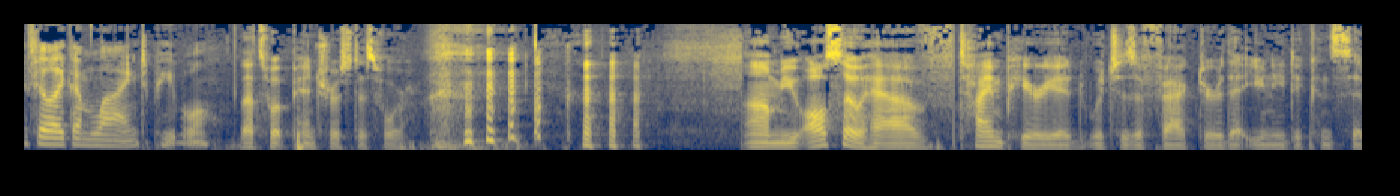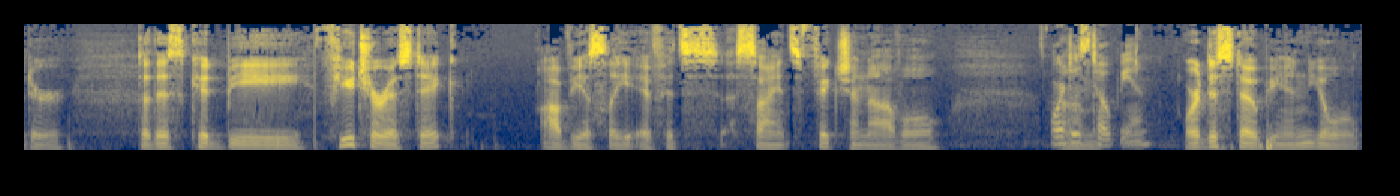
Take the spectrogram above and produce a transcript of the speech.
i feel like i'm lying to people That's what Pinterest is for. um, you also have time period, which is a factor that you need to consider. So this could be futuristic, obviously, if it's a science fiction novel, or dystopian or dystopian. You'll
